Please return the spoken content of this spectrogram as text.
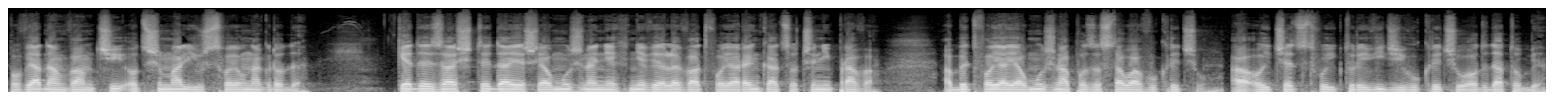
powiadam wam, ci otrzymali już swoją nagrodę. Kiedy zaś ty dajesz jałmużnę, niech nie wie lewa twoja ręka, co czyni prawa, aby twoja jałmużna pozostała w ukryciu, a ojciec twój, który widzi w ukryciu, odda tobie.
